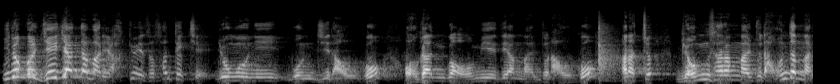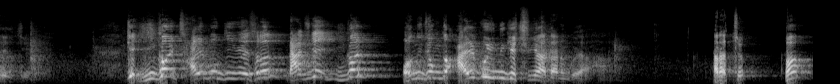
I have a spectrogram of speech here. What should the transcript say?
이런 걸 얘기한단 말이야. 학교에서 선택지에. 용언이 뭔지 나오고 어간과 어미에 대한 말도 나오고 알았죠? 명사란 말도 나온단 말이야, 이게. 그러니까 이걸 잘 보기 위해서는 나중에 이걸 어느 정도 알고 있는 게 중요하다는 거야. 알았죠? 어?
